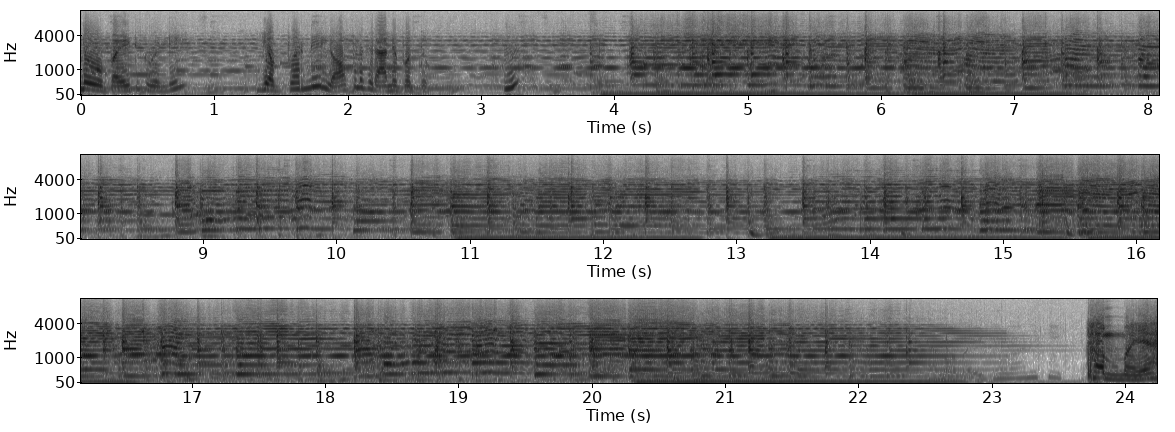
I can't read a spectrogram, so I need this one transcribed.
నువ్వు బయటికి వెళ్ళి ఎవ్వరినీ లోపలికి రానివ్వద్దు. అమ్మయ్యా.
